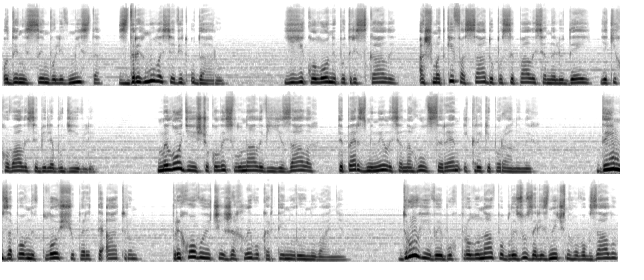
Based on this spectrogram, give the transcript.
один із символів міста, здригнулася від удару. Її колони потріскали, а шматки фасаду посипалися на людей, які ховалися біля будівлі. Мелодії, що колись лунали в її залах, тепер змінилися на гул сирен і крики поранених. Дим заповнив площу перед театром, приховуючи жахливу картину руйнування. Другий вибух пролунав поблизу залізничного вокзалу,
